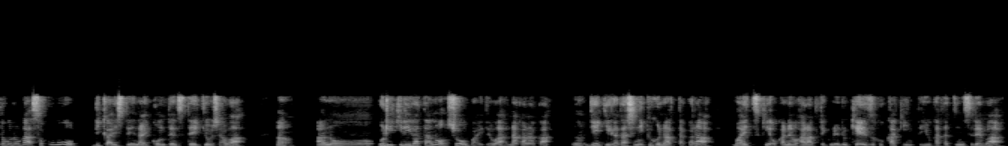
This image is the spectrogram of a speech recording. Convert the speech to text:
ところが、そこを理解していないコンテンツ提供者は、うんあの売り切り型の商売ではなかなか、うん、利益が出しにくくなったから、毎月お金を払ってくれる継続課金っていう形にすれば、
